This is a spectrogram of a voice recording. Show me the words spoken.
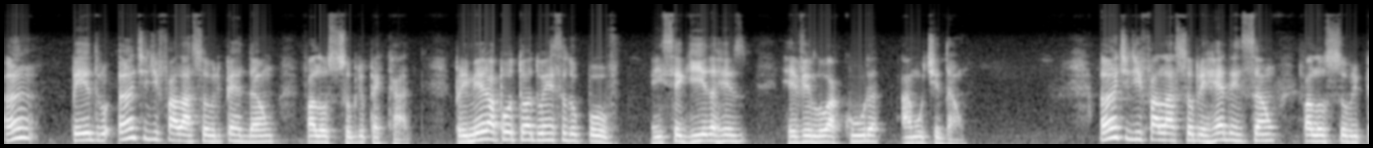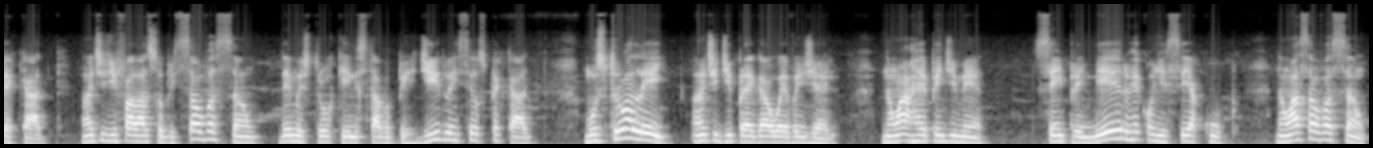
An Pedro, antes de falar sobre perdão, falou sobre o pecado. Primeiro apontou a doença do povo, em seguida revelou a cura à multidão. Antes de falar sobre redenção, falou sobre pecado. Antes de falar sobre salvação, demonstrou que ele estava perdido em seus pecados. Mostrou a lei, antes de pregar o Evangelho. Não há arrependimento sem primeiro reconhecer a culpa. Não há salvação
